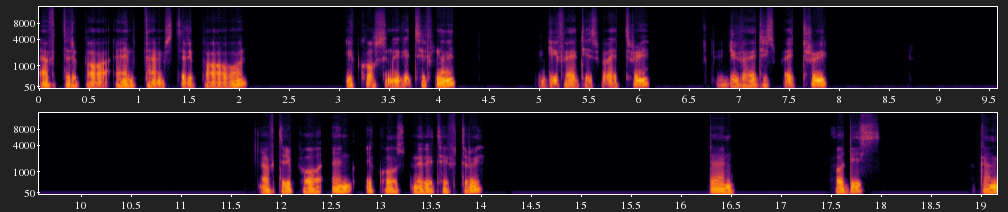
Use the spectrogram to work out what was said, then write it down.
f to the power n times the power 1 equals negative 9. We divide this by 3. We divide this by 3. f to the power n equals negative 3. Then, for this, I can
